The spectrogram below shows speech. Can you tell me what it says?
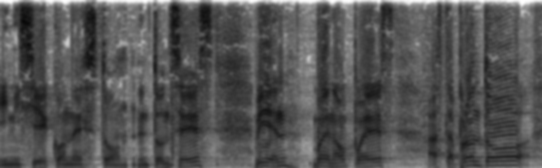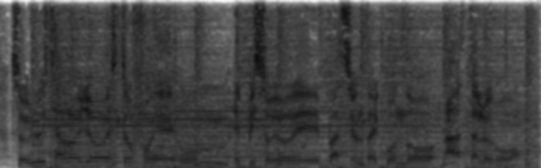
inicié con esto. Entonces, bien, bueno, pues hasta pronto. Soy Luis Arroyo. Esto fue un episodio de Pasión Taekwondo. Hasta luego.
